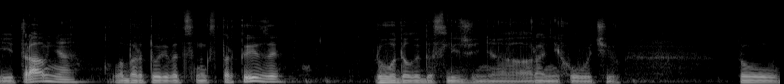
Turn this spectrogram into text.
і травня лабораторії ветсанекспертизи проводили дослідження ранніх овочів. То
